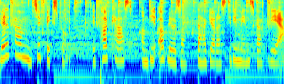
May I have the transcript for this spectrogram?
Velkommen til Fixpunkt, et podcast om de oplevelser, der har gjort os til de mennesker, vi er.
